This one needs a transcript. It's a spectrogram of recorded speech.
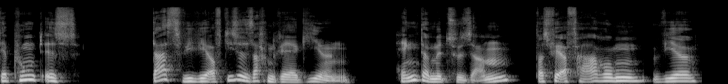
Der Punkt ist, das, wie wir auf diese Sachen reagieren, hängt damit zusammen, was für Erfahrungen wir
